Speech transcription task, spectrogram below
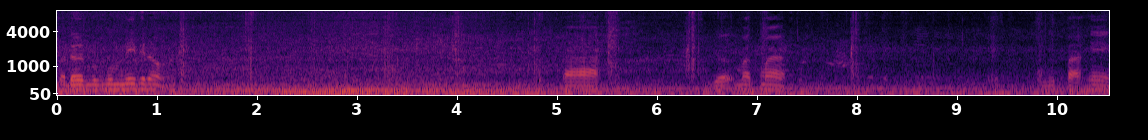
มาเดินมุมๆนี้พี่น้องปลาเยอะมากๆ อันนี้ปลาแห้ง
